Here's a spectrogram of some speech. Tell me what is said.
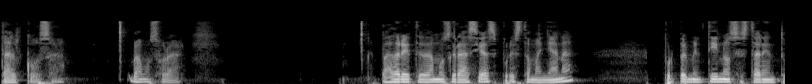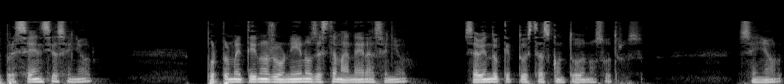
tal cosa. Vamos a orar. Padre, te damos gracias por esta mañana, por permitirnos estar en tu presencia, Señor, por permitirnos reunirnos de esta manera, Señor, sabiendo que tú estás con todos nosotros. Señor,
